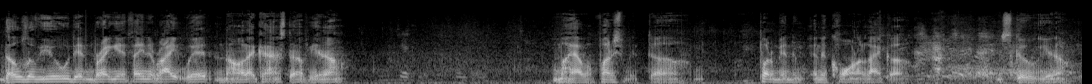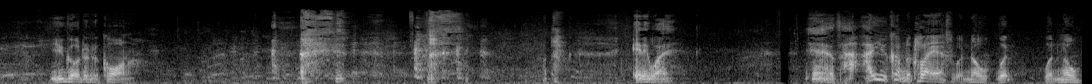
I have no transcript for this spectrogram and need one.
those of you who didn't bring anything to write with and all that kind of stuff, you know, might have a punishment. Uh, put them in the, in the corner like a in school, you know. You go to the corner. anyway, yeah, how you come to class with no with with no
